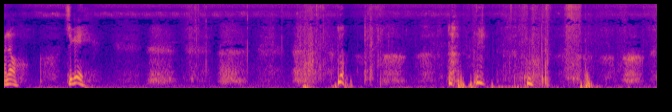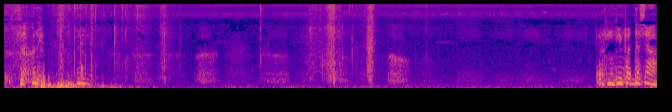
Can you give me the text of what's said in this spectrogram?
Ano? Sige. Ano ano? Ano? Parang lumipad na siya.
